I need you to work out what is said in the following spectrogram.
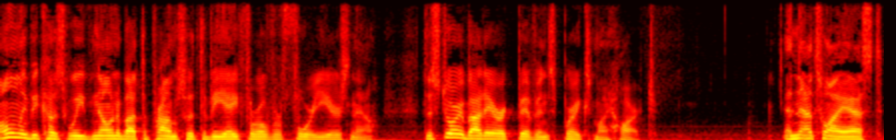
only because we've known about the problems with the VA for over 4 years now. The story about Eric Bivens breaks my heart. And that's why I asked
